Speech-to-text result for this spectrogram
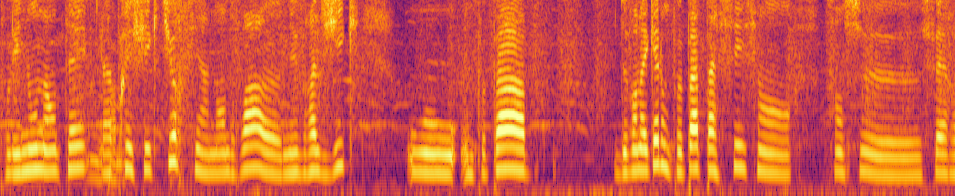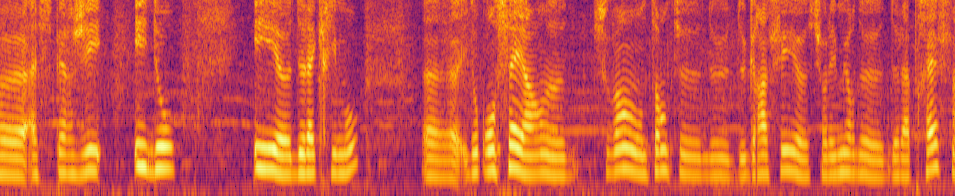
pour les non-nantais, la préfecture, c'est un endroit euh, névralgique où on peut pas, devant laquelle on peut pas passer sans, sans se faire asperger et d'eau et de lacrymo. Euh, et donc on sait, hein, euh, souvent on tente de, graffer euh, sur les murs de, la préf,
